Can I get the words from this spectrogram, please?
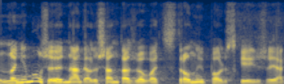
no nie może nadal szantażować strony polskiej, że jak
